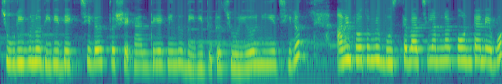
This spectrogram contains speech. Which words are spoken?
চুড়িগুলো দিদি দেখছিল, তো সেখান থেকে কিন্তু দিদি দুটো চুড়িও নিয়েছিল। আমি প্রথমে বুঝতে পারছিলাম না কোনটা নেব।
